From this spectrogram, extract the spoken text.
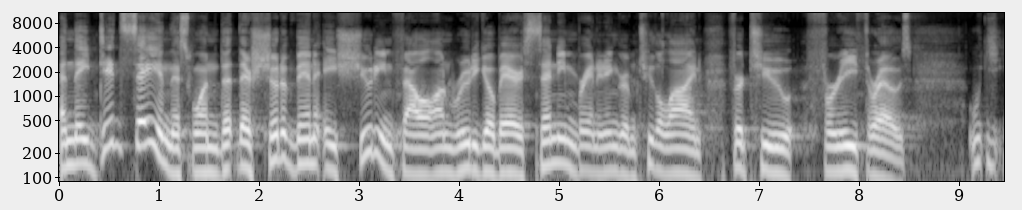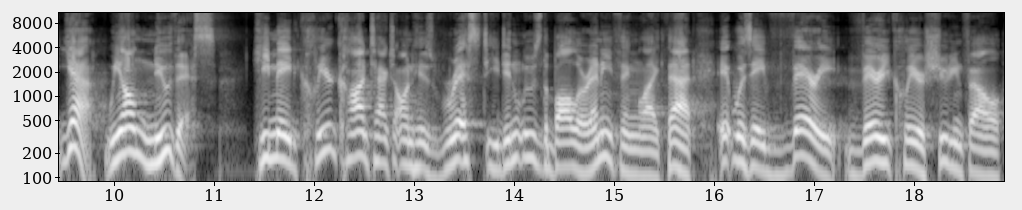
And they did say in this one that there should have been a shooting foul on Rudy Gobert, sending Brandon Ingram to the line for two free throws. Yeah, we all knew this. He made clear contact on his wrist. He didn't lose the ball or anything like that. It was a very, very clear shooting foul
